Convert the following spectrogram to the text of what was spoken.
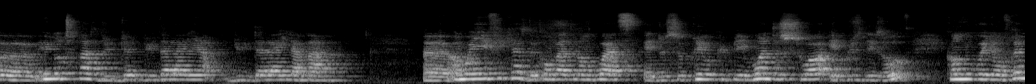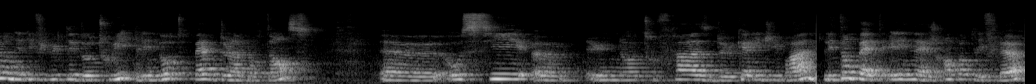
euh, une autre phrase du, du, Dalai, du Dalai, Lama euh, un moyen efficace de combattre l'angoisse est de se préoccuper moins de soi et plus des autres. Quand nous voyons vraiment des difficultés d'autrui, les nôtres perdent de l'importance. Euh, aussi euh, une autre phrase de Khalid Gibran, les tempêtes et les neiges emportent les fleurs,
